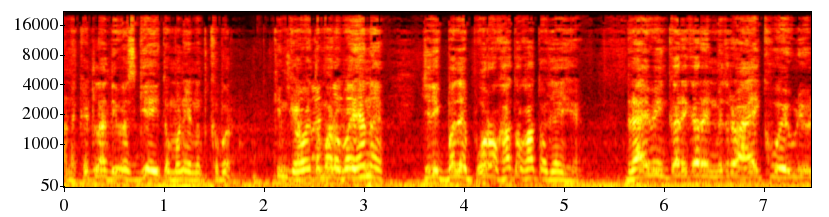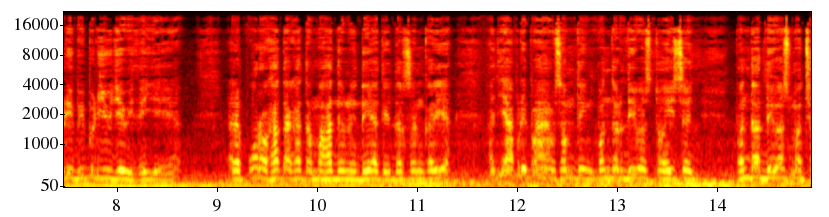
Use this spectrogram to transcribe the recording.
અને કેટલા દિવસ ગયા એ તો મને નથી ખબર. કેમ કે હવે તમારો ભાઈ હે ને, જીરીક બધે પોરો ખાતો ખાતો જાય છે. ડ્રાઇવિંગ કરી કરીને મિત્રો આખું એવડી એવડી બીબડીયું જેવી થઈ જાય છે. એટલે પોરો ખાતા ખાતા મહાદેવની દયાથી દર્શન કરીએ. હજી આપણી પાસે સમથિંગ પંદર દિવસ તો હશે જ. પંદર દિવસમાં છ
